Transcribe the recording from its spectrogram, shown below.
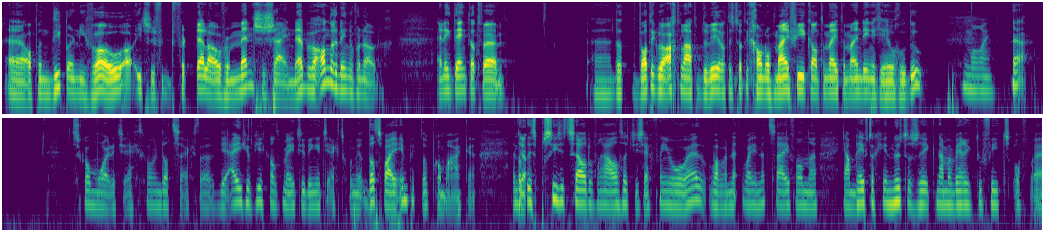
eh, op een dieper niveau iets vertellen over mensen zijn. Daar hebben we andere dingen voor nodig. En ik denk dat we, eh, dat wat ik wil achterlaten op de wereld is dat ik gewoon op mijn vierkante meter mijn dingetje heel goed doe. Mooi. Ja. Het is ook wel mooi dat je echt gewoon dat zegt. eh je eigen vierkant meter dingetje echt gewoon... Dat is waar je impact op kan maken. En dat Ja. is precies hetzelfde verhaal als dat je zegt van... joh, hè, waar, we net, waar je net zei van... eh, ja, maar het heeft toch geen nut als ik naar mijn werk toe fiets... of eh,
